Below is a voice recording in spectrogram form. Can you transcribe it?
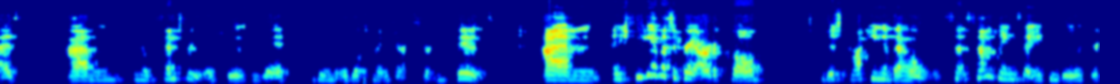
has um, you know sensory issues with being able to ingest certain foods. Um, and she gave us a great article just talking about some things that you can do with your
